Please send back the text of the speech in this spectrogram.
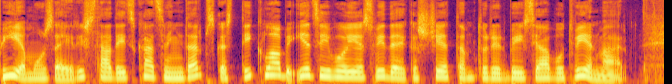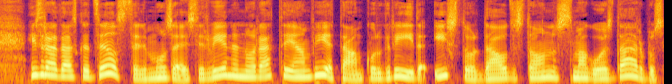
pie muzeja ir izstādīts kāds viņa darbs, kas tik labi iedzīvojies vidē, ka šķietam tur ir bijis jābūt vienmēr. Izrādās, ka dzelzceļa muzejs ir viena no retajām vietām, kur grīda iztur daudzas tonnas smagos darbus,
